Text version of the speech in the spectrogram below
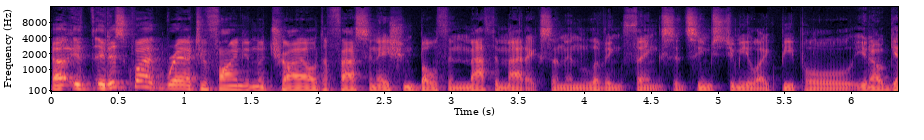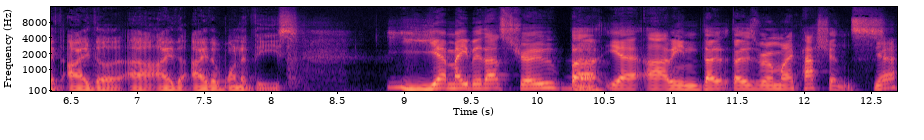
Uh, it, it is quite rare to find in a child a fascination both in mathematics and in living things. It seems to me like people, you know, get either uh, either either one of these. Yeah, maybe that's true. But yeah, I mean, th- those were my passions. Yeah.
